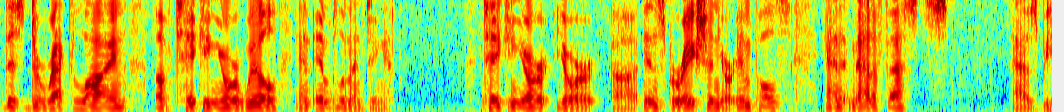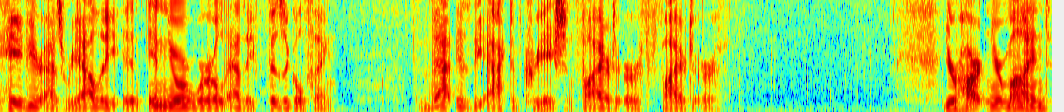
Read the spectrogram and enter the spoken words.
this direct line of taking your will and implementing it, taking your, your uh, inspiration, your impulse, and it manifests as behavior, as reality in, in your world, as a physical thing. That is the act of creation fire to earth, fire to earth. Your heart and your mind,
